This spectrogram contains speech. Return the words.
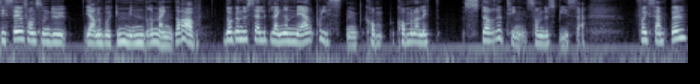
disse er jo sånn som du gjerne bruker mindre mengder av. Da kan du se litt lenger ned på listen. Kom, kommer det litt større ting som du spiser? For eksempel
